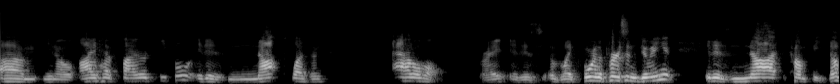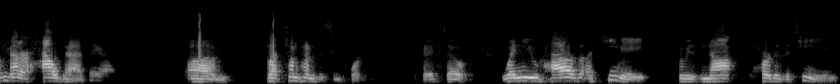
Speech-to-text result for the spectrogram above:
Um, you know, I have fired people. It is not pleasant at all, right? It is like for the person doing it, it is not comfy. Doesn't matter how bad they are. Um, but sometimes it's important. Okay, so when you have a teammate who is not part of the team,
